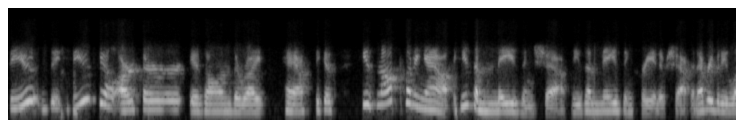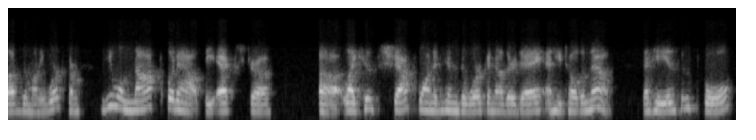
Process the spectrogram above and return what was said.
do you do, do you feel Arthur is on the right path because he's not putting out. He's amazing chef. He's amazing creative chef, and everybody loves him when he works for him. He will not put out the extra. Uh, like his chef wanted him to work another day, and he told him no. That he is in school.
